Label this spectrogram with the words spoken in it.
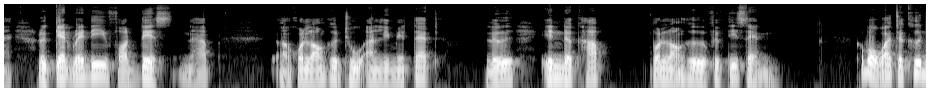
นะหรือ Get Ready for This นะครับคนร้องคือ To Unlimited หรือ In the Cup คนร้องคือ 50 Cent เขาบอกว่าจะขึ้น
